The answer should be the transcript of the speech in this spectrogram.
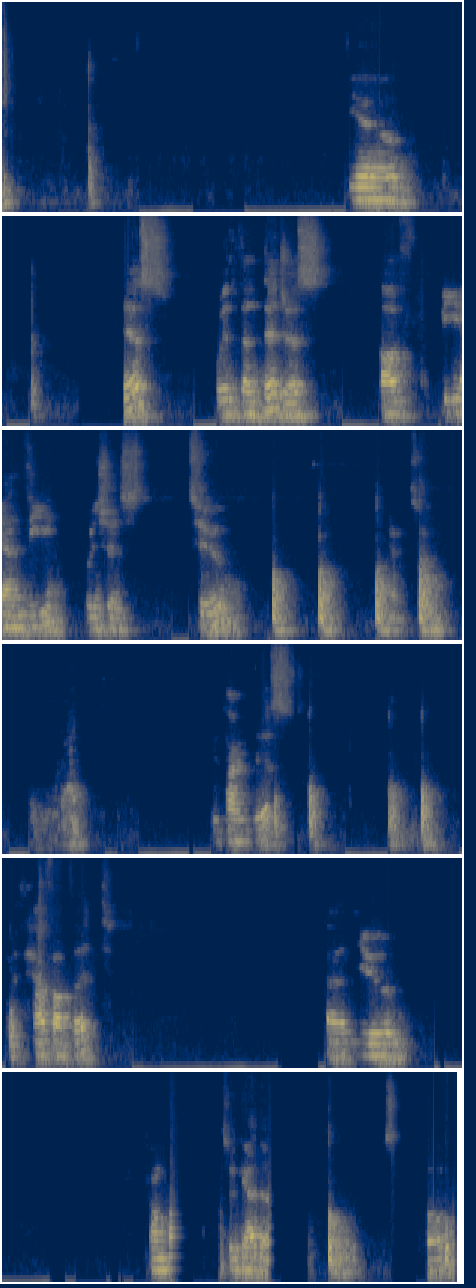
you this with the digits of B and D, which is two and two. We time this with half of it, and you combine together. So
